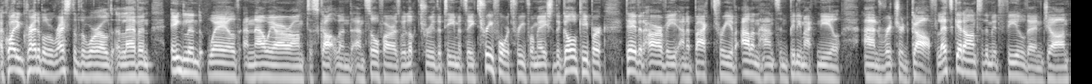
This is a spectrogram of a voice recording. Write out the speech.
a quite incredible rest of the world 11, England, Wales, and now we are on to Scotland. And so far as we look through the team, it's a 3-4-3 formation. The goalkeeper, David Harvey, and a back three of Alan Hansen, Billy McNeill, and Richard Gough. Let's get on to the midfield then, John.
